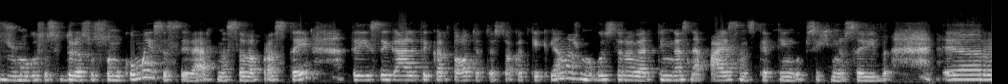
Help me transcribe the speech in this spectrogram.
žmogus susiduria su sunkumais jisai vertina save prastai tai jisai gali tai kartoti tiesiog kad kiekvienas žmogus yra vertingas nepaisant skirtingų psichinių savybių. Ir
